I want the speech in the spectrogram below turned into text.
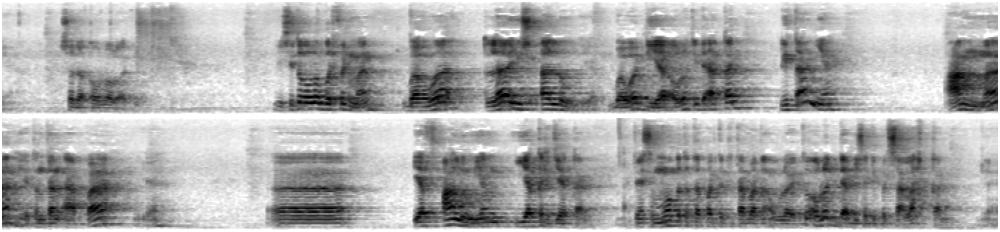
Ya. Sadaqallahu Di situ Allah berfirman bahwa la yus'alu ya, bahwa dia Allah tidak akan ditanya. Amma ya tentang apa ya. Uh, yaf'alu yang ia kerjakan. Artinya semua ketetapan-ketetapan Allah itu Allah tidak bisa dipersalahkan ya.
